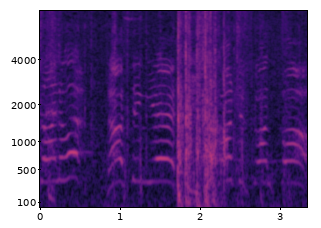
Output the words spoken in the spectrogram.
sign of it? Nothing yet. You can't gone far.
